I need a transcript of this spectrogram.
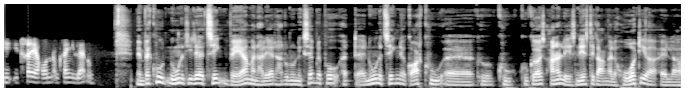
i, i træer rundt omkring i landet. Men hvad kunne nogle af de der ting være, man har lært? Har du nogle eksempler på, at uh, nogle af tingene godt kunne, uh, kunne, kunne, kunne gøres anderledes næste gang, eller hurtigere, eller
